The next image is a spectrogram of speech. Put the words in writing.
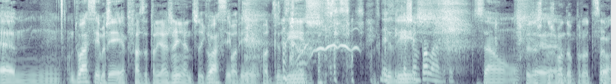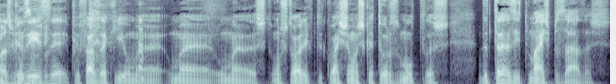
Um, do ACP. Mas faz a triagem antes. Do ACP, pode, pode que diz. que diz sem palavras. Que são. Coisas que nos mandam por outro pronto, às que vezes. Diz, eh, que faz aqui uma, uma, uma, um histórico de quais são as 14 multas de trânsito mais pesadas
